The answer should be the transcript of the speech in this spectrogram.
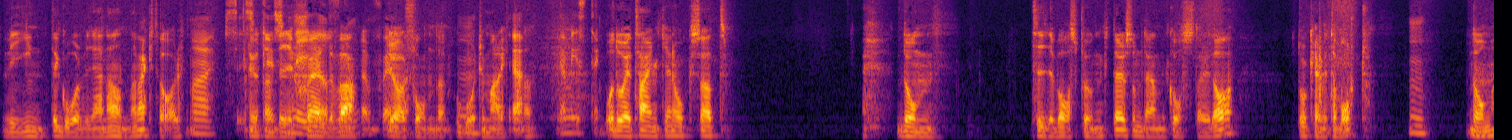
vi inte går via en annan aktör. Nej, precis. Utan vi ni gör själva fonden gör fonden och går till Ja, marknaden. misstänkte. Och då är tanken också att de 10 baspunkter som den kostar idag, då kan vi ta bort Mm. dem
